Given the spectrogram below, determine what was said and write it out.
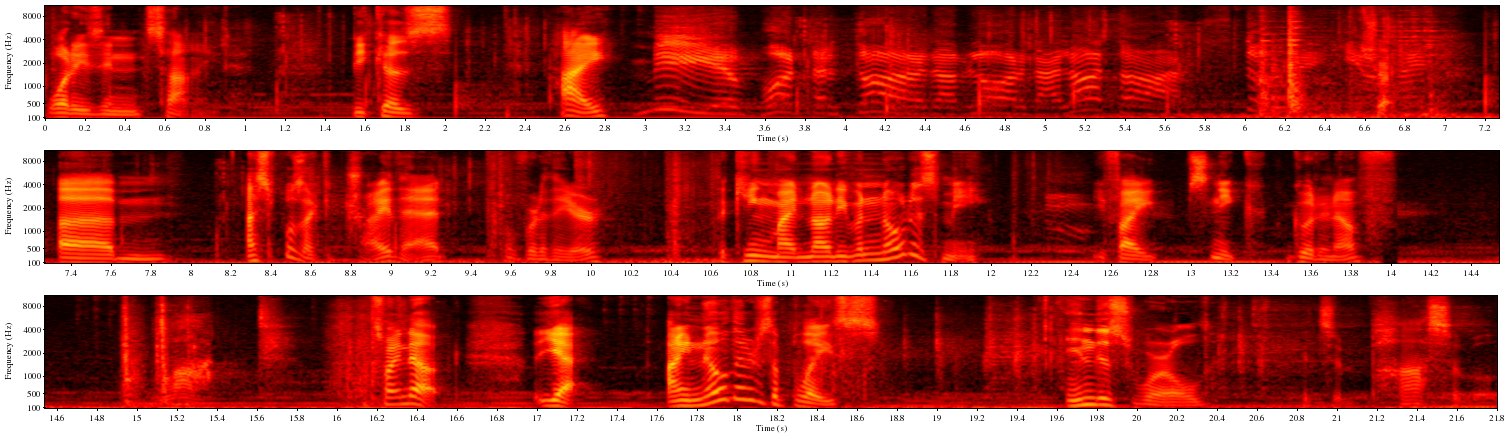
what is inside. Because, hi. Sure. Um, I suppose I could try that over there. The king might not even notice me if I sneak good enough. Locked. Let's find out. Yeah, I know there's a place in this world. It's impossible.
